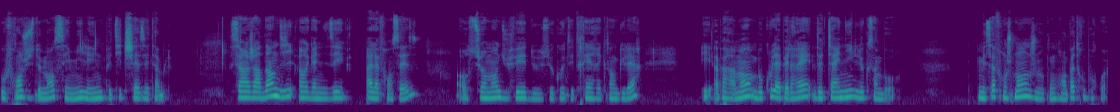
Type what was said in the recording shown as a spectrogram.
offrant justement ses mille et une petites chaises et tables. C'est un jardin dit organisé à la française, alors sûrement du fait de ce côté très rectangulaire, et apparemment beaucoup l'appelleraient The Tiny Luxembourg. Mais ça franchement, je comprends pas trop pourquoi.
